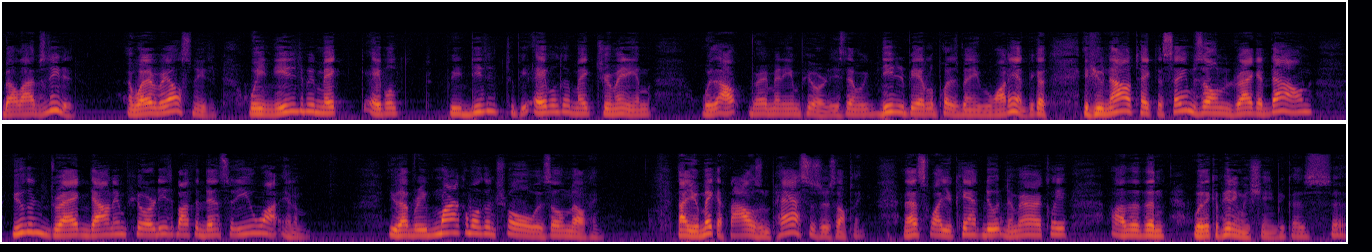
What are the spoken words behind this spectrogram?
Bell Labs needed and what everybody else needed. We needed to be make able we needed to be able to make germanium without very many impurities, then we needed to be able to put as many as we want in. Because if you now take the same zone and drag it down, you can drag down impurities about the density you want in them. You have remarkable control with zone melting. Now you make a thousand passes or something, that's why you can't do it numerically other than with a computing machine because uh,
